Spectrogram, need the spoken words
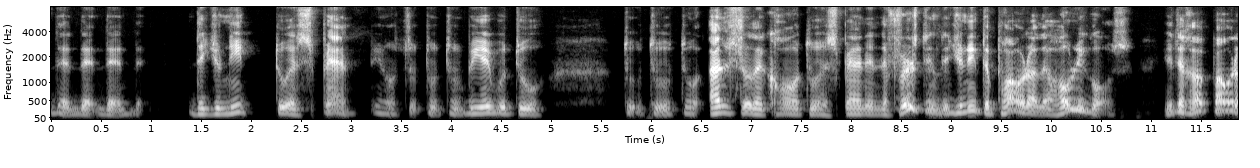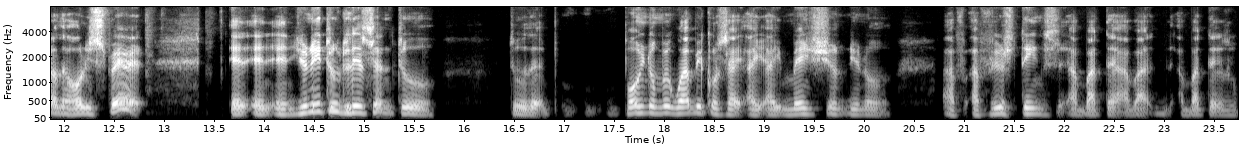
that that that, that you need to expand, you know, to, to, to be able to to to to answer the call to expand. And the first thing that you need the power of the Holy Ghost. Need the power of the Holy Spirit. And, and, and you need to listen to to the point number one because I, I, I mentioned, you know, a, a, few things about the about about the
